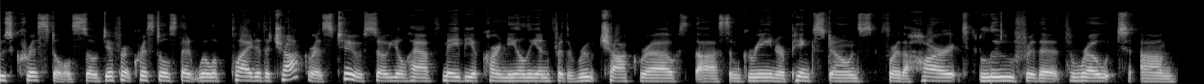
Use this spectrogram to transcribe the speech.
use crystals. So different crystals crystals that will apply to the chakras too. So you'll have maybe a carnelian for the root chakra, uh, some green or pink stones for the heart, blue for the throat, um,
